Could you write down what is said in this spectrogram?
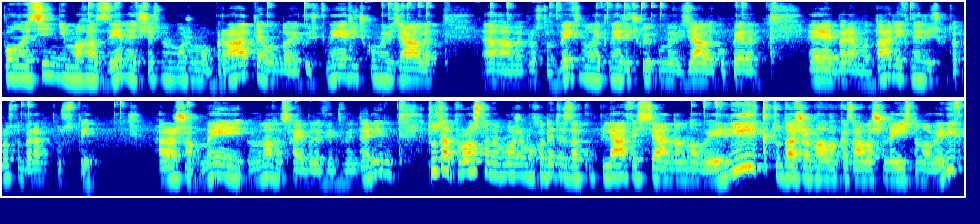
повноцінні магазини, щось ми можемо брати. Вон до якусь книжечку ми взяли. Ага, ми просто викинули книжечку, яку ми взяли, купили. Е, беремо далі книжечку та просто беремо пустий. Хорошо, ми, вона у нас хай буде в інвентарі. Тут просто ми можемо ходити закуплятися на Новий рік. Туди ж мама казала, що не їсть на Новий рік,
